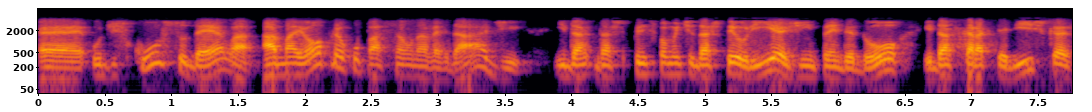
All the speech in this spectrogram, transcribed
é, o discurso dela, a maior preocupação, na verdade, e da, das, principalmente das teorias de empreendedor e das características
